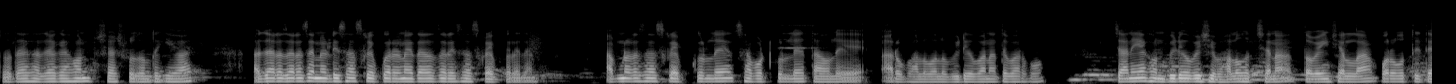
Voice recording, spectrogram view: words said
তো দেখা যাক এখন শেষ পর্যন্ত কি হয়। আর যারা যারা চ্যানেলটি সাবস্ক্রাইব করে নাই তাড়াতাড়ি সাবস্ক্রাইব করে দেন। আপনারা সাবস্ক্রাইব করলে সাপোর্ট করলে তাহলে আরও ভালো ভালো ভিডিও বানাতে পারব। জানি এখন ভিডিও বেশি ভালো হচ্ছে না, তবে ইনশাল্লাহ পরবর্তীতে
